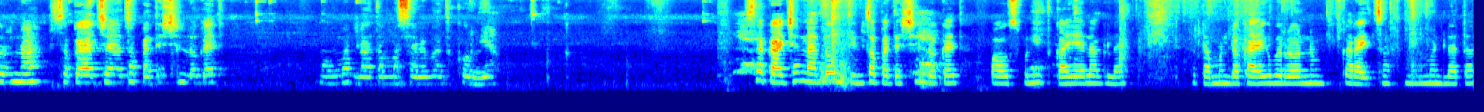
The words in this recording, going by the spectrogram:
तर ना. सकाळच्या चपात्या शिल्लक आहेत. मग म्हटलं आता मसाले भात करूया. सकाळच्या ना दोन तीन चपात्या शिल्लक आहेत. पाऊस पण इतका यायला लागलाय. आता म्हणलं काय बरं करायचं. मग म्हटलं आता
